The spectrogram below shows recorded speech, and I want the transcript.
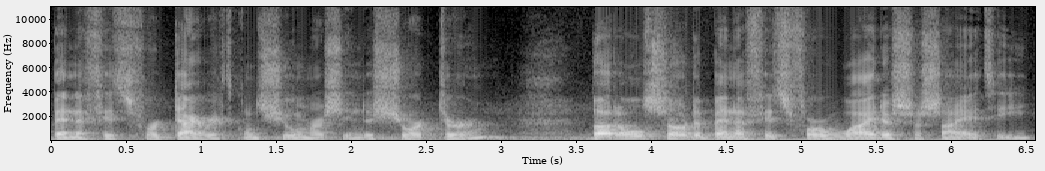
benefits for direct consumers in the short term, but also the benefits for wider society,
